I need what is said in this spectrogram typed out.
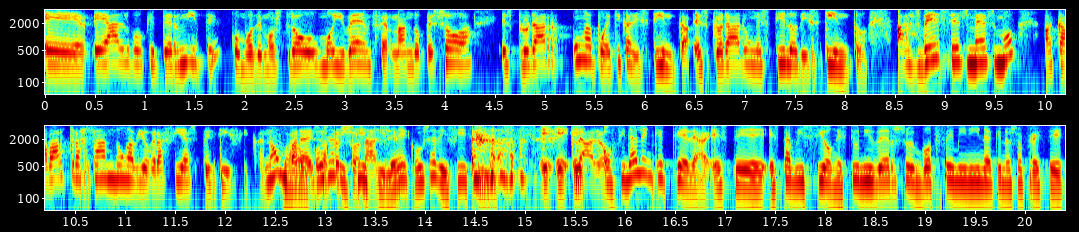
Eh, é algo que permite, como demostrou moi ben Fernando Pessoa, explorar unha poética distinta, explorar un estilo distinto, ás veces mesmo acabar trazando unha biografía específica, non? Wow, Para esa persona. Difícil difícil, eh? Cousa difícil. Eh, eh, eh, claro. eh, ao final en que queda este esta visión, este universo en voz feminina que nos ofrece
